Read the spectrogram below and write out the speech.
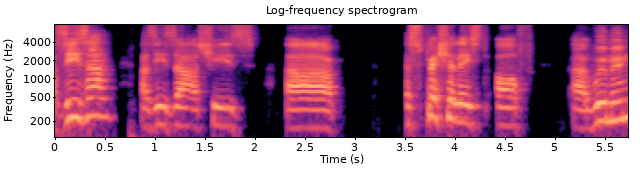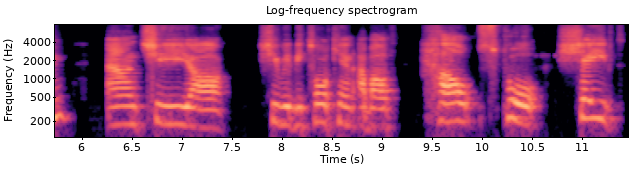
Aziza. Aziza, she's uh, a specialist of uh, women, and she uh, she will be talking about how sport shaped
